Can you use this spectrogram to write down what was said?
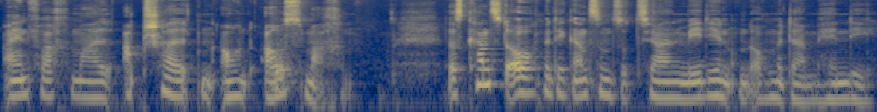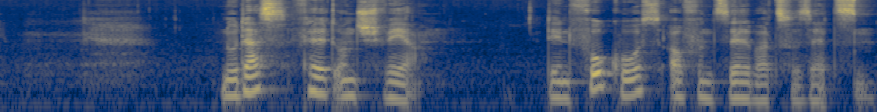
einfach mal abschalten und ausmachen. Das kannst du auch mit den ganzen sozialen Medien und auch mit deinem Handy. Nur das fällt uns schwer, den Fokus auf uns selber zu setzen,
